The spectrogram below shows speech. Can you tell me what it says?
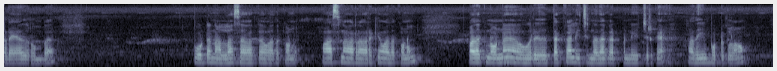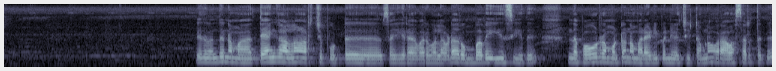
கிடையாது ரொம்ப. போட்டு நல்லா செவக்காக வதக்கணும். வாசனை வர்ற வரைக்கும் வதக்கணும். வதக்கினோன்னே ஒரு தக்காளி சின்னதாக கட் பண்ணி வச்சுருக்கேன். அதையும் போட்டுக்கலாம். இது வந்து நம்ம தேங்காயெலாம் அரைச்சி போட்டு செய்கிற வறுவலை விட ரொம்பவே ஈஸி இது. இந்த பவுடரை மட்டும் நம்ம ரெடி பண்ணி வச்சுக்கிட்டோம்னா ஒரு அவசரத்துக்கு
